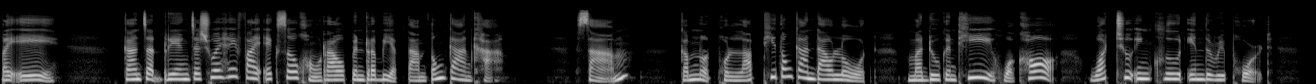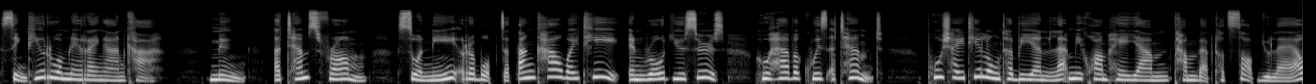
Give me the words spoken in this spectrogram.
ไป A การจัดเรียงจะช่วยให้ไฟล์ Excel ของเราเป็นระเบียบตามต้องการค่ะ 3. กำหนดผลลัพธ์ที่ต้องการดาวน์โหลด มาดูกันที่หัวข้อ what to include in the report สิ่งที่รวมในรายงานค่ะ 1. attempts from ส่วนนี้ระบบจะตั้งค่าไว้ที่ enrolled users who have a quiz attempt ผู้ใช้ที่ลงทะเบียนและมีความพยายามทำแบบทดสอบอยู่แล้ว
